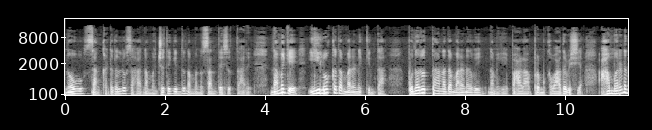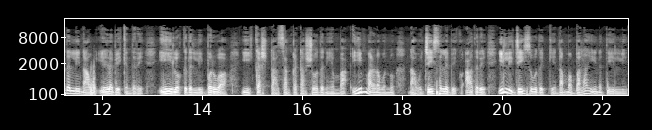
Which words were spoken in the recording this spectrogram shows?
ನೋವು, ಸಂಕಟದಲ್ಲೂ ಸಹ ನಮ್ಮ ಜೊತೆಗಿದ್ದು ನಮ್ಮನ್ನು ಸಂತೈಸುತ್ತಾರೆ. ನಮಗೆ ಈ ಲೋಕದ ಮರಣಕ್ಕಿಂತ ಪುನರುತ್ಥಾನದ ಮರಣವೇ ನಮಗೆ ಬಹಳ ಪ್ರಮುಖವಾದ ವಿಷಯ. ಆ ಮರಣದಲ್ಲಿ ನಾವು ಏಳಬೇಕೆಂದರೆ ಈ ಲೋಕದಲ್ಲಿ ಬರುವ ಈ ಕಷ್ಟ, ಸಂಕಟ, ಶೋಧನೆ ಎಂಬ ಈ ಮರಣವನ್ನು ನಾವು ಜಯಿಸಲೇಬೇಕು. ಆದರೆ ಇಲ್ಲಿ ಜಯಿಸುವುದಕ್ಕೆ ನಮ್ಮ ಬಲಹೀನತೆಯಲ್ಲಿ,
